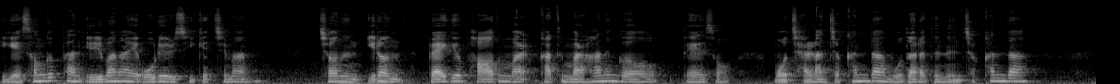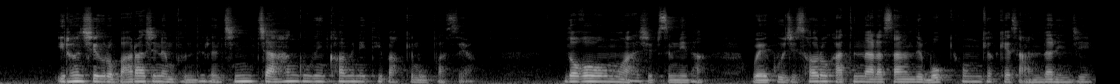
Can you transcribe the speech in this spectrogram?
이게 성급한 일반화의 오류일 수 있겠지만 저는 이런 your pardon 말 같은 말 하는 거 대해서 뭐 잘난 척한다 못 알아듣는 척한다 이런 식으로 말하시는 분들은 진짜 한국인 커뮤니티밖에 못 봤어요. 너무 아쉽습니다. 왜 굳이 서로 같은 나라 사람들 못 공격해서 안달인지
